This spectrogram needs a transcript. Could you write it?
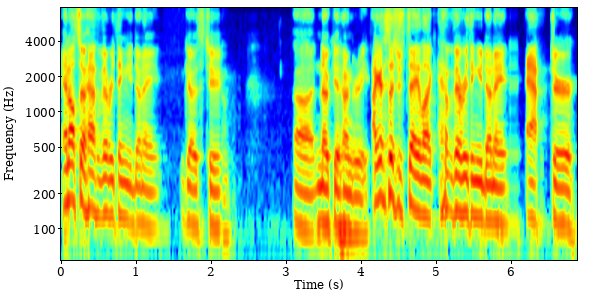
And also, half of everything you donate goes to uh, No Kid Hungry. I guess I should say like half of everything you donate after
